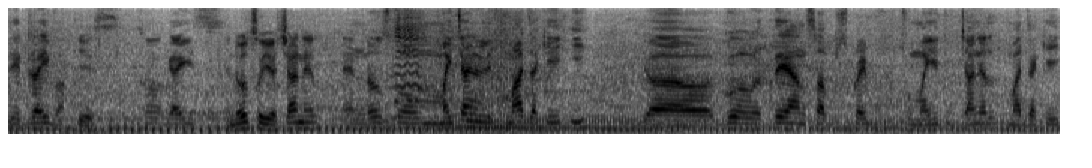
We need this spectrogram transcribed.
the driver. Yes. So guys And also your channel. and also my channel is Maja KE. Uh, go there and subscribe to my YouTube channel Maja KE.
